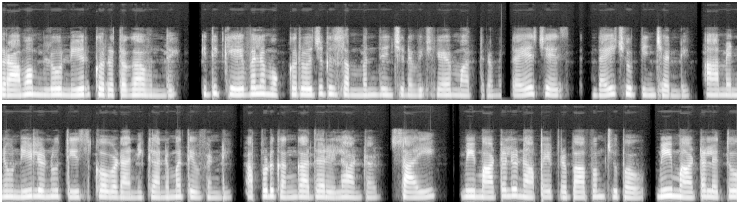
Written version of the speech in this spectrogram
గ్రామంలో నీరు కొరతగా ఉంది. ఇది కేవలం ఒక్క రోజుకు సంబంధించిన విషయం మాత్రమే. దయచేసి దయ చూపించండి. ఆమెను నీళ్ళను తీసుకోవడానికి అనుమతి ఇవ్వండి. అప్పుడు గంగాధర్ ఇలా అంటాడు. సాయి మీ మాటలు నాపై ప్రభావం చూపవు. మీ మాటలతో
